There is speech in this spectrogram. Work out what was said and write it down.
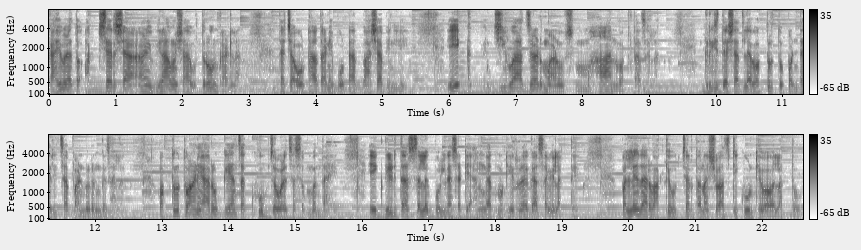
काही वेळा तो अक्षरशः आणि विरामशः उतरवून काढला. त्याच्या ओठात आणि बोटात भाषा भिनली. एक जीवाजड माणूस महान वक्ता झाला. ग्रीस देशातल्या वक्तृत्व पंढरीचा पांडुरंग झाला. वक्तृत्व आणि आरोग्य यांचा खूप जवळचा संबंध आहे. एक दीड तास सलग बोलण्यासाठी अंगात मोठी रग असावी लागते. पल्लेदार वाक्य उच्चारताना श्वास टिकवून ठेवावा लागतो.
